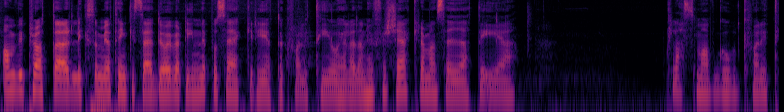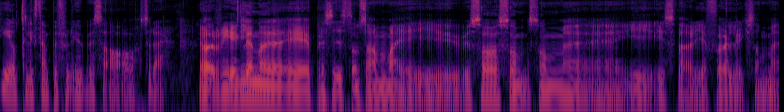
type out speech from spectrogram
Om vi pratar, liksom, jag tänker så här, du har ju varit inne på säkerhet och kvalitet och hela den. Hur försäkrar man sig att det är plasma av god kvalitet och till exempel från USA och sådär? Ja, reglerna är precis de samma i USA som, som eh, i, i Sverige för liksom eh,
